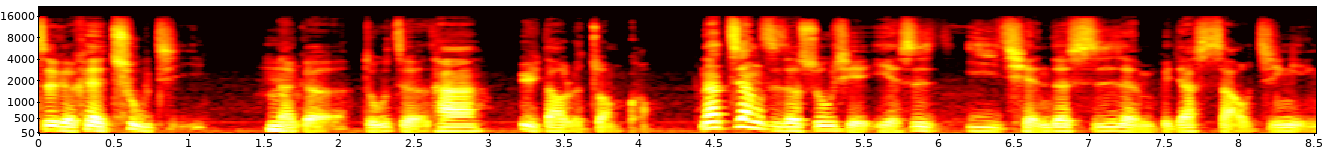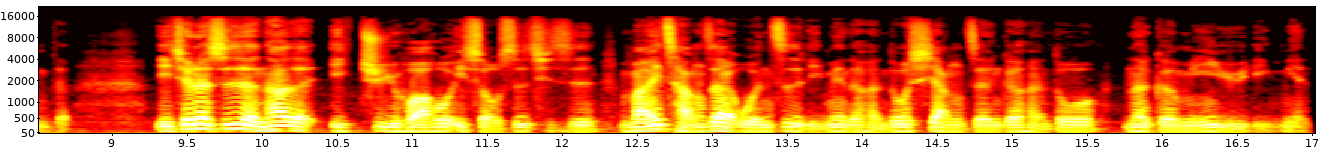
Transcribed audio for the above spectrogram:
这个可以触及那个读者他遇到的状况。那这样子的书写也是以前的诗人比较少经营的。以前的诗人，他的一句话或一首诗，其实埋藏在文字里面的很多象征跟很多那个谜语里面。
